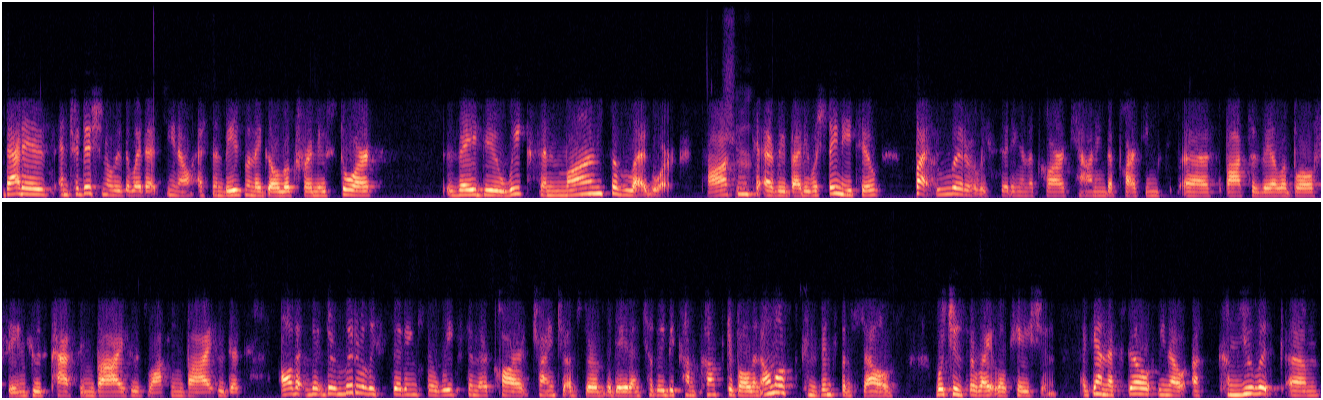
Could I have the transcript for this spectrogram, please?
That is, and traditionally, the way that, you know, SMBs, when they go look for a new store, they do weeks and months of legwork, talking sure. to everybody, which they need to, but literally sitting in the car, counting the parking uh, spots available, seeing who's passing by, who's walking by, who does all that. They're literally sitting for weeks in their car trying to observe the data until they become comfortable and almost convince themselves which is the right location. Again, that's still, you know, a cumulative, um,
